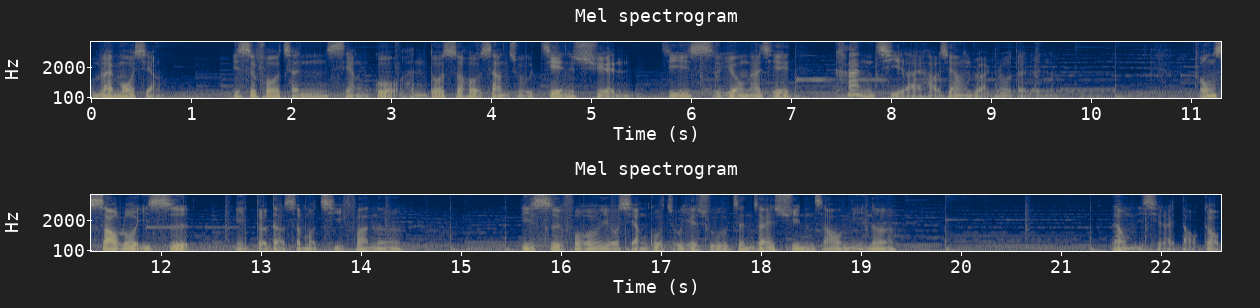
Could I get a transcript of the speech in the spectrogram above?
我们来默想，你是否曾想过，很多时候上主拣选及使用那些看起来好像软弱的人呢？从扫罗一事，你得到什么启发呢？你是否有想过，主耶稣正在寻找你呢？让我们一起来祷告。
